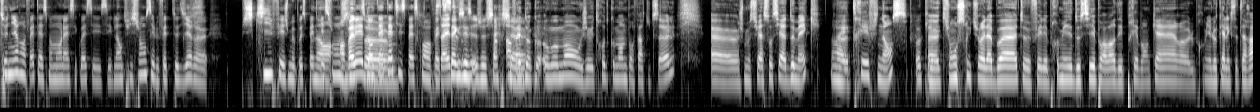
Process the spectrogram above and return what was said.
tenir en fait à ce moment-là? C'est quoi? C'est l'intuition, c'est le fait de te dire. euh, je kiffe et je me pose pas de Non, questions. en vais? Dans ta euh, tête, il se passe quoi en fait? C'est ça que je, je cherche. En fait, euh, donc, au moment où j'ai eu trop de commandes pour faire toute seule, euh, je me suis associée à deux mecs, Ouais. très finance, qui ont structuré la boîte, fait les premiers dossiers pour avoir des prêts bancaires, le premier local, etc.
